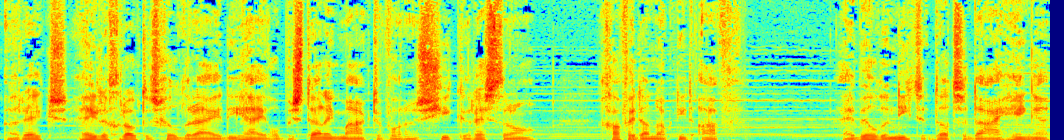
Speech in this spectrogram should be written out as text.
Een reeks hele grote schilderijen die hij op bestelling maakte voor een chic restaurant gaf hij dan ook niet af. Hij wilde niet dat ze daar hingen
